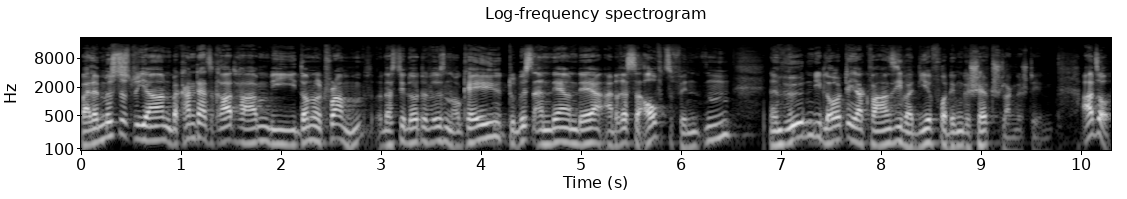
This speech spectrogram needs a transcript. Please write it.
Weil dann müsstest du ja einen Bekanntheitsgrad haben wie Donald Trump, dass die Leute wissen, okay, du bist an der und der Adresse aufzufinden, dann würden die Leute ja quasi bei dir vor dem Geschäft Schlange stehen. Also,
